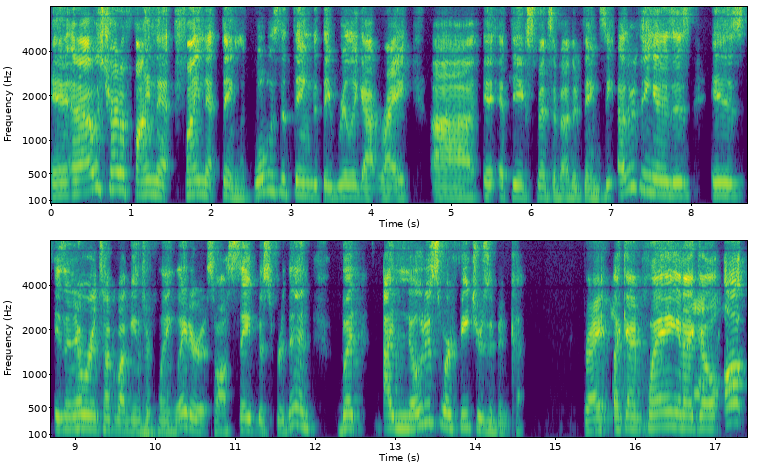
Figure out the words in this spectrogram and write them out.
And, and I always try to find that find that thing. Like, what was the thing that they really got right uh, at, at the expense of other things? The other thing is is is is I know we're going to talk about games we're playing later, so I'll save this for then. But I notice where features have been cut. Right, like I'm playing and I go, oh,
